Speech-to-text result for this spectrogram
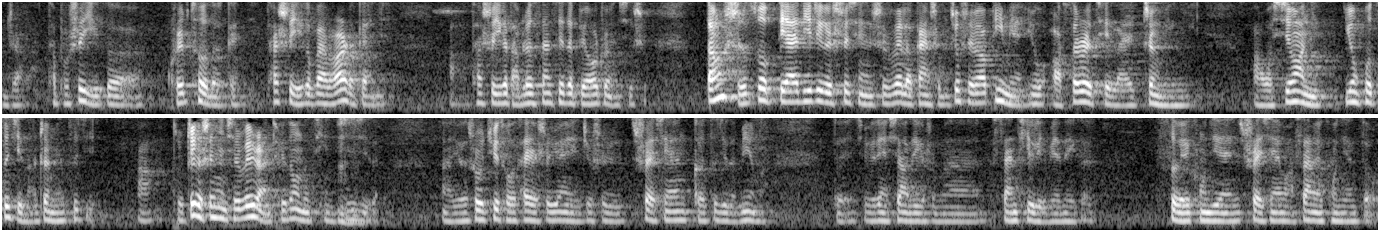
你知道吧？它不是一个 crypto 的概念，它是一个 Web 二的概念，啊，它是一个 W 3 C 的标准。其实，当时做 DID 这个事情是为了干什么？就是要避免用 authority 来证明你，啊，我希望你用户自己能证明自己，啊，就这个事情其实微软推动的挺积极的，啊，有的时候巨头他也是愿意就是率先革自己的命嘛，对，就有点像那个什么三 T 里面那个四维空间率先往三维空间走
